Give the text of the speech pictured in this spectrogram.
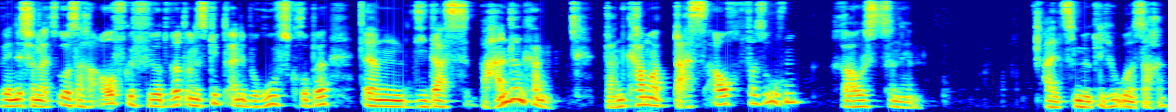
wenn es schon als Ursache aufgeführt wird und es gibt eine Berufsgruppe, ähm, die das behandeln kann, dann kann man das auch versuchen rauszunehmen als mögliche Ursache.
